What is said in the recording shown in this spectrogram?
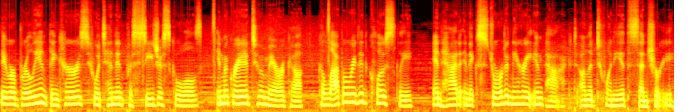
They were brilliant thinkers who attended prestigious schools, immigrated to America, collaborated closely, and had an extraordinary impact on the 20th century.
